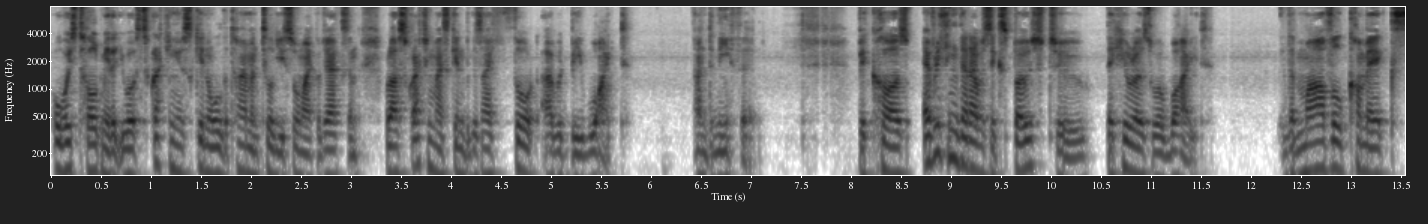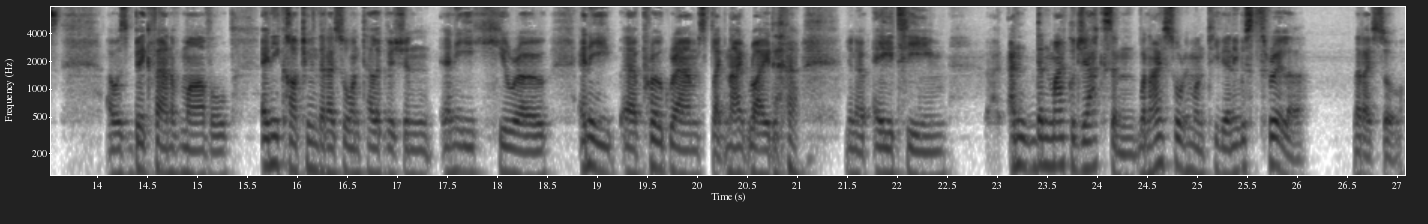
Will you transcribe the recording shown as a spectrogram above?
always told me that you were scratching your skin all the time until you saw Michael Jackson. Well, I was scratching my skin because I thought I would be white underneath it. Because everything that I was exposed to, the heroes were white. The Marvel comics, I was a big fan of Marvel. Any cartoon that I saw on television, any hero, any uh, programs like Knight Rider, you know, A Team. And then Michael Jackson, when I saw him on TV, and it was Thriller that I saw,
